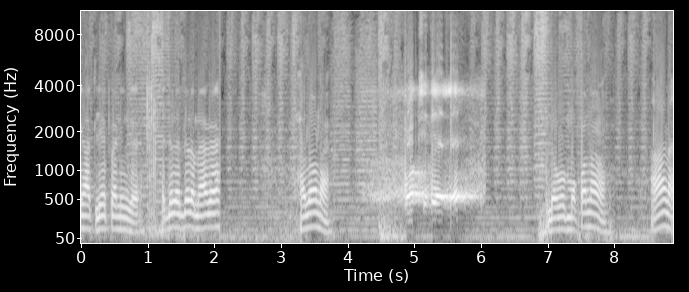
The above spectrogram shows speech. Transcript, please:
ಏನಾಯ್ತು ಲೇಪ ನಿಂಗೆ? ಎದ್ದೇಳು ಎದ್ದೇಳು ಮ್ಯಾಗ. ಹಲೋ ಅಣ್ಣ. ಬಾಕ್ಸ್ ಇದೆ ಅಲ್ಲೇ. ಇಲ್ಲ ಒಬ್ಬ ಮುಕ್ಕೊಂದ ಅಣ್ಣ ಹಾಂ ಅಣ್ಣ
